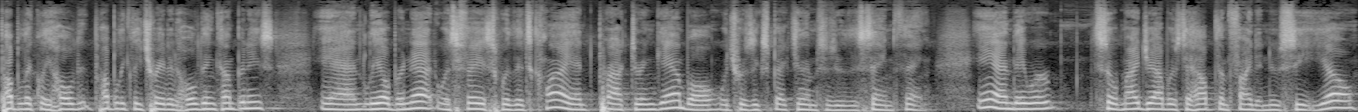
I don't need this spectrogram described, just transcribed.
publicly, hold, publicly traded holding companies. And Leo Burnett was faced with its client, Procter and Gamble, which was expecting them to do the same thing. And they were so my job was to help them find a new CEO.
